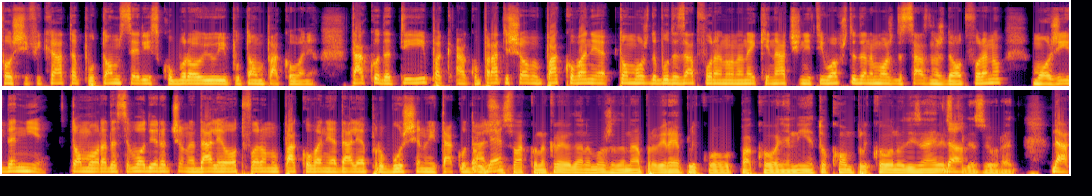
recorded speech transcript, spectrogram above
falsifikata po tom serijsku broju i po tom pakovanju. Tako da ti ipak, ako pratiš ovo pakovanje, to može da bude zatvoreno na neki način i ti uopšte da ne možeš da saznaš da je otvoreno, može i da nije to mora da se vodi računa, da li je otvoreno pakovanje, da li je probušeno i tako dalje. Da, svako na kraju dana može da napravi repliku ovog pakovanja, nije to komplikovano dizajnerski da, da se uradi. Da,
